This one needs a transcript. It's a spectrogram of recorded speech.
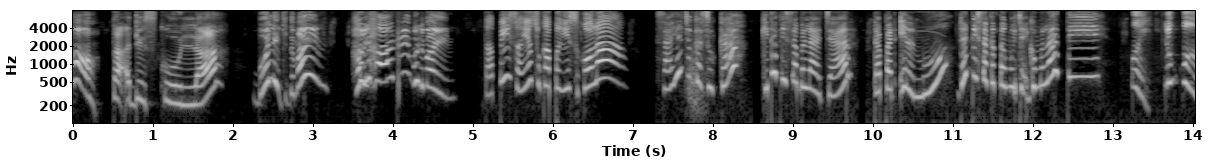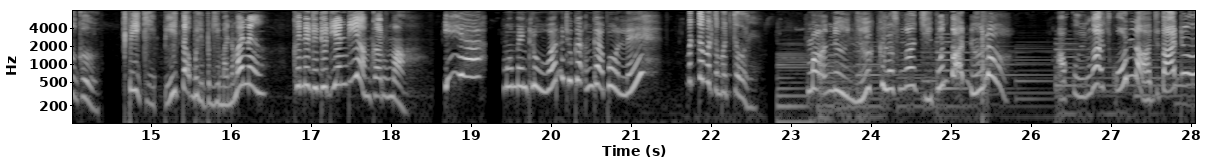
ha, tak ada sekolah. Boleh kita main. Hari-hari boleh main. Tapi saya suka pergi sekolah. Saya juga suka. Kita bisa belajar, dapat ilmu dan bisa ketemu Cikgu Melati. Oi, lupa ke? PKP tak boleh pergi mana-mana. Kena duduk diam-diam kat rumah. Iya, mau main keluar juga enggak boleh. Betul-betul-betul. Maknanya kelas mengaji pun tak ada lah. Aku ingat sekolah je tak ada.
